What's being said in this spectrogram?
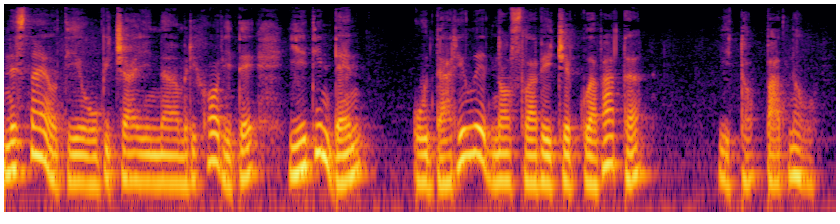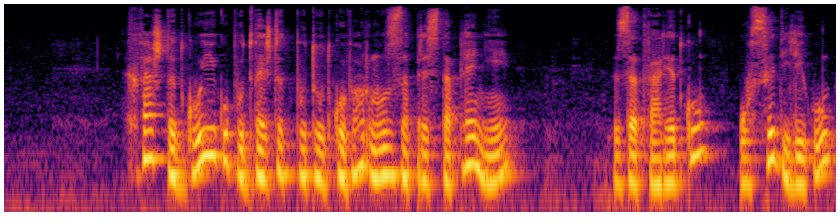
не знаел тия обичаи на амрихорите и един ден ударил едно славейче в главата и то паднало. Хващат го и го подвеждат под отговорност за престъпление, затварят го, осъдили го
